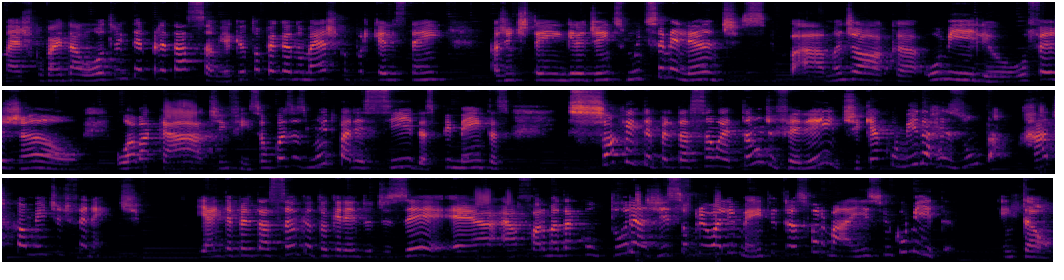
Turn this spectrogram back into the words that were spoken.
México vai dar outra interpretação. E aqui eu estou pegando o México porque eles têm, a gente tem ingredientes muito semelhantes. A mandioca, o milho, o feijão, o abacate, enfim, são coisas muito parecidas, pimentas. Só que a interpretação é tão diferente que a comida resulta radicalmente diferente. E a interpretação que eu estou querendo dizer é a, a forma da cultura agir sobre o alimento e transformar isso em comida. Então,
